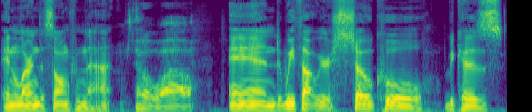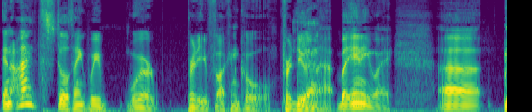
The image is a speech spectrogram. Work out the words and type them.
and learned the song from that. Oh wow. And we thought we were so cool because, and I still think we were pretty fucking cool for doing Yeah. that. But anyway, uh,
